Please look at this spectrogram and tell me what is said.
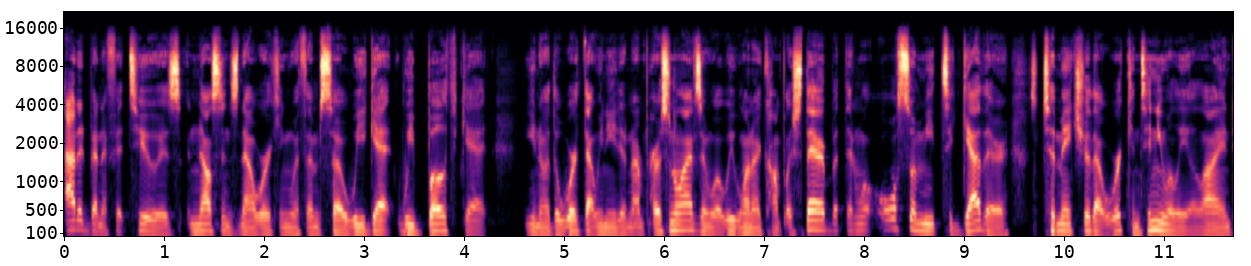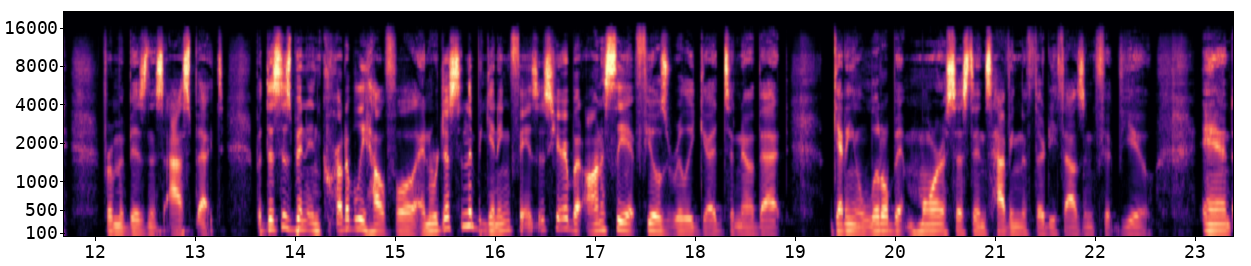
added benefit too is Nelson's now working with them, so we get we both get you know the work that we need in our personal lives and what we want to accomplish there but then we'll also meet together to make sure that we're continually aligned from a business aspect. But this has been incredibly helpful and we're just in the beginning phases here but honestly it feels really good to know that getting a little bit more assistance having the 30,000 foot view. And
